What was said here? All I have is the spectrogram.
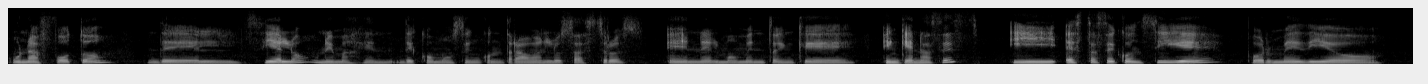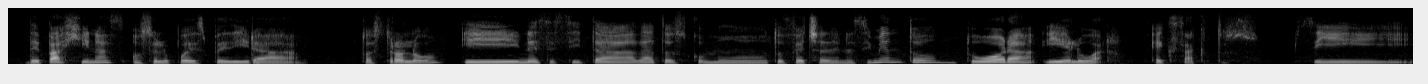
una foto del cielo, una imagen de cómo se encontraban los astros en el momento en que, en que naces y esta se consigue por medio de páginas o se lo puedes pedir a tu astrólogo y necesita datos como tu fecha de nacimiento, tu hora y el lugar exactos. Si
